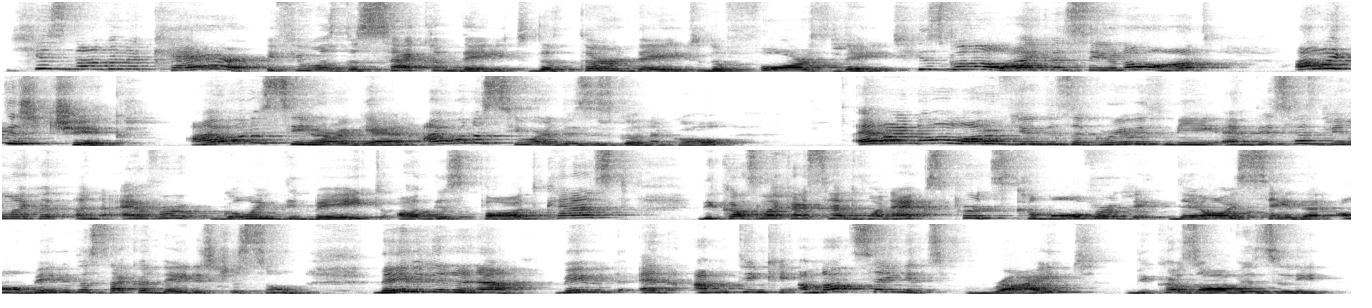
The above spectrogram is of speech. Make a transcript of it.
he's not going to care if it was the second date, the third date, the fourth date. He's going to like and say, you know what? I like this chick. I want to see her again. I want to see where this is going to go. And I know a lot of you disagree with me. And this has been like a, an ever going debate on this podcast. Because, like I said, when experts come over, they, they always say that, oh, maybe the second date is too soon. Maybe, no, no, no. Maybe, and I'm thinking, I'm not saying it's right because obviously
